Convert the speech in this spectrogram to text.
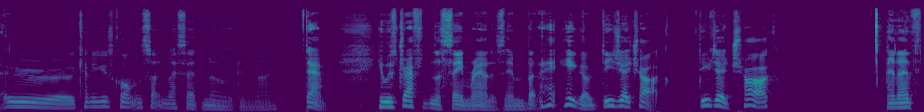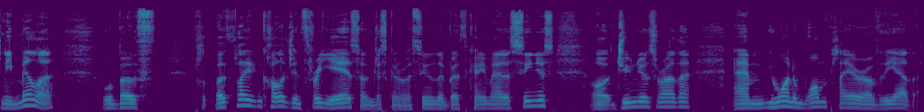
Uh, can I use Courtland Sutton? I said no, didn't I? Damn. He was drafted in the same round as him, but hey, here you go. DJ Chark. DJ Chark and Anthony Miller were both both played in college in three years, so I'm just going to assume they both came out as seniors or juniors rather. Um, you wanted one player over the other.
